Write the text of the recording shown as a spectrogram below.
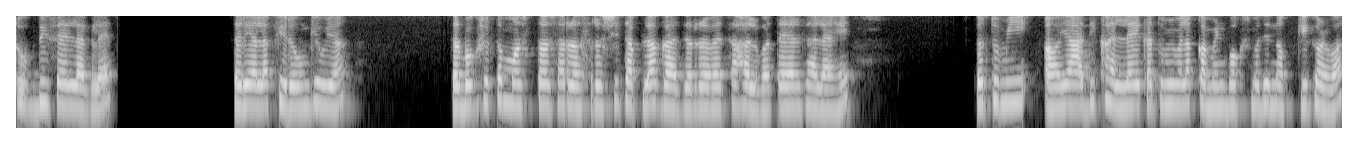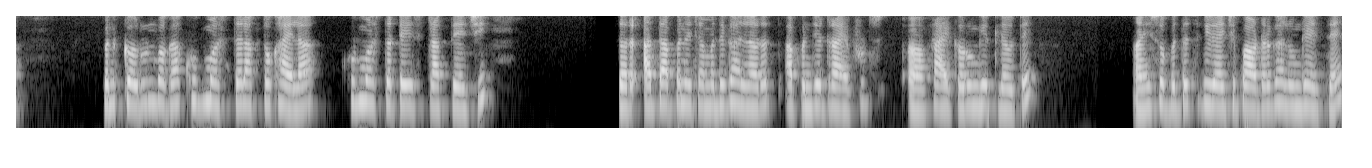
तूप दिसायला लागलाय. तर याला फिरवून घेऊया. तर बघू शकता मस्त असा रसरशीत आपला गाजर रव्याचा हलवा तयार झाला आहे. तर तुम्ही याआधी आहे का तुम्ही मला कमेंट बॉक्समध्ये नक्की कळवा. पण करून बघा खूप मस्त लागतो खायला. खूप मस्त टेस्ट लागते याची. तर आता आपण याच्यामध्ये घालणार आहोत. आपण जे ड्रायफ्रूट्स फ्राय करून घेतले होते. आणि सोबतच विलायची पावडर घालून घ्यायचं आहे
